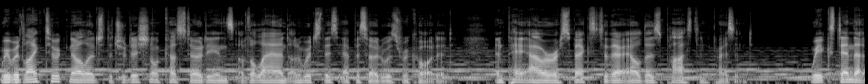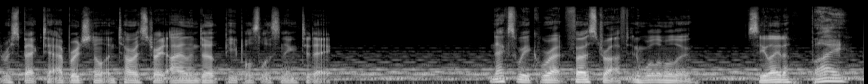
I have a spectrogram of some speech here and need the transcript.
We would like to acknowledge the traditional custodians of the land on which this episode was recorded and pay our respects to their elders past and present. We extend that respect to Aboriginal and Torres Strait Islander peoples listening today. Next week, we're at First Draft in Woolloomooloo. See you later. bye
